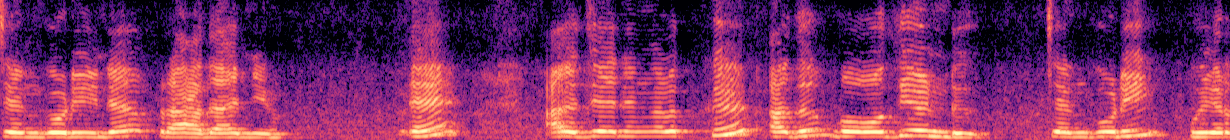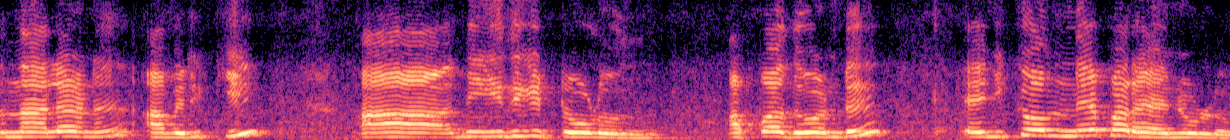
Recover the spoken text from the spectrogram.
ചെങ്കൊടീന്റെ പ്രാധാന്യം. ഏ? അത് ജനങ്ങൾക്ക് അത് ബോധ്യമുണ്ട്. ചെങ്കൊടി ഉയർന്നാലാണ് അവർക്ക് ആ നീതി കിട്ടുള്ളൂ എന്ന്. അപ്പം അതുകൊണ്ട് എനിക്കൊന്നേ പറയാനുള്ളൂ.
